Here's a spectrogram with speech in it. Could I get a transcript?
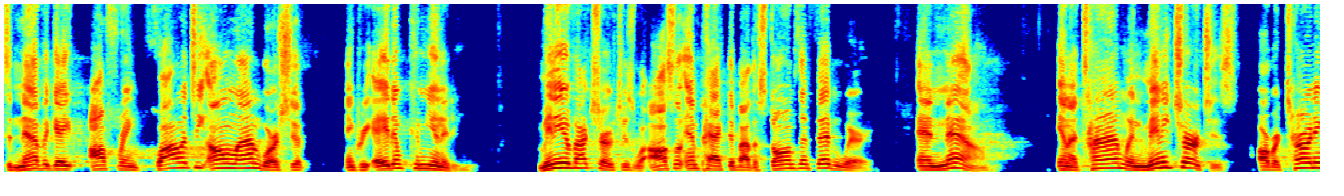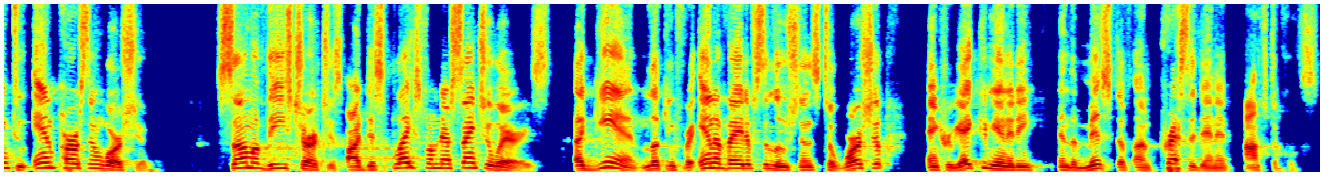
to navigate offering quality online worship and creative community. Many of our churches were also impacted by the storms in February. And now, in a time when many churches are returning to in-person worship, some of these churches are displaced from their sanctuaries, again, looking for innovative solutions to worship and create community in the midst of unprecedented obstacles.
